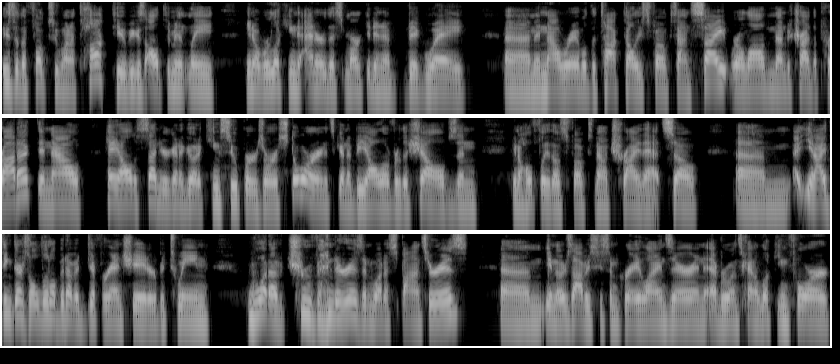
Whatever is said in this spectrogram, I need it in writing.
These are the folks we want to talk to because ultimately, you know, we're looking to enter this market in a big way. Um, and now we're able to talk to all these folks on site. We're allowing them to try the product. And now, hey, all of a sudden you're going to go to King Supers or a store and it's going to be all over the shelves. And, you know, hopefully those folks now try that. So, um, you know, I think there's a little bit of a differentiator between what a true vendor is and what a sponsor is. Um, you know, there's obviously some gray lines there, and everyone's kind of looking for,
